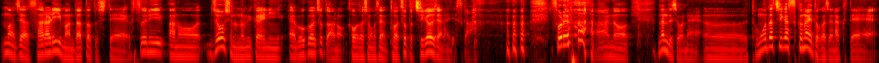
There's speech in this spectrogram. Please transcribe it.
まあじゃあサラリーマンだったとして、普通に、あの、上司の飲み会に、え僕はちょっとあの、顔出しませんとはちょっと違うじゃないですか。それは、あの、なんでしょうね。うーん、友達が少ないとかじゃなくて、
